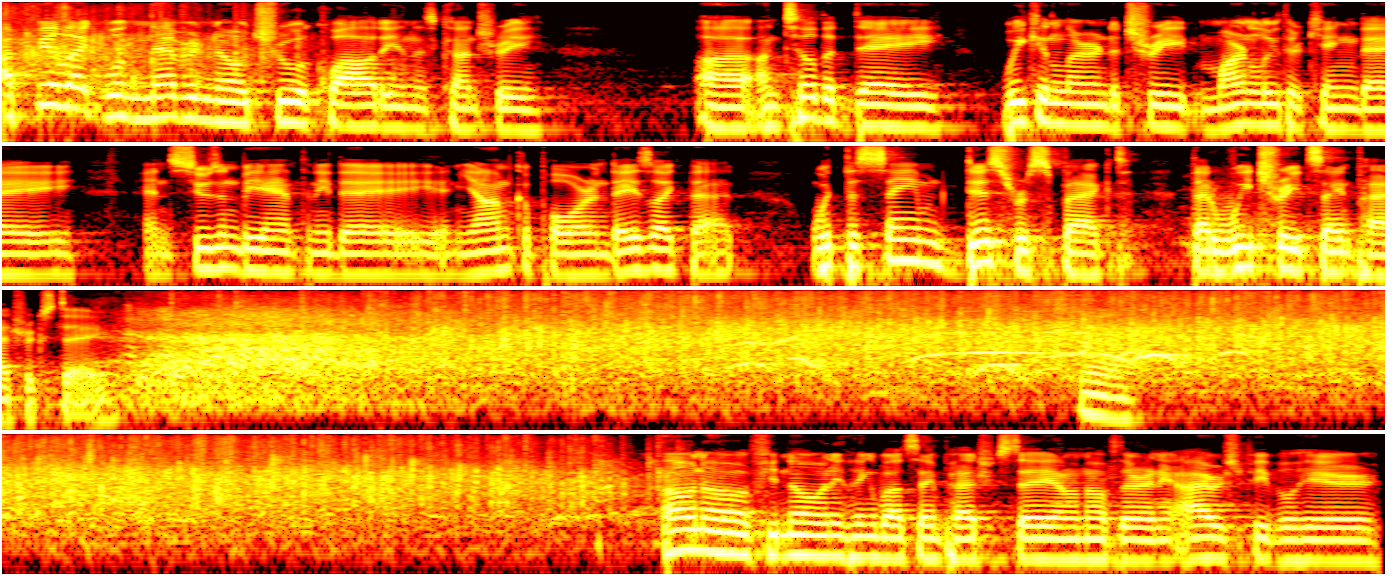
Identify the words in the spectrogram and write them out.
I feel like we'll never know true equality in this country uh, until the day we can learn to treat Martin Luther King Day and Susan B. Anthony Day and Yom Kippur and days like that with the same disrespect that we treat St. Patrick's Day. Yeah. I don't know if you know anything about St. Patrick's Day. I don't know if there are any Irish people here.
